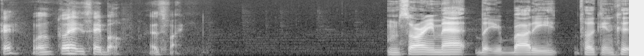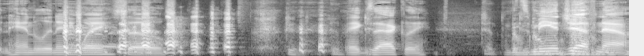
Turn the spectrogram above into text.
Okay, well, go ahead and say both. That's fine. I'm sorry, Matt, but your body fucking couldn't handle it anyway. So exactly, it's me and Jeff now.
